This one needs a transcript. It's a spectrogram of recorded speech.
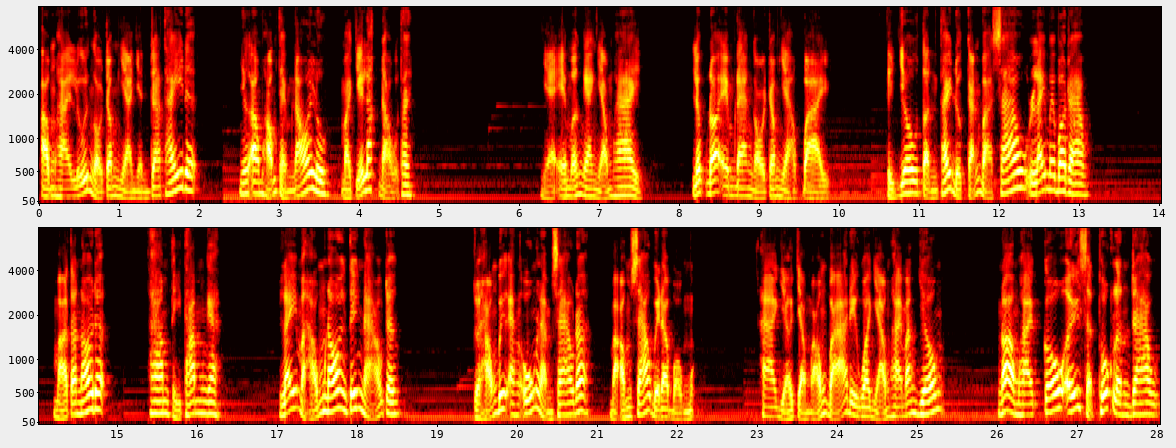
Ông hai lưới ngồi trong nhà nhìn ra thấy đó, Nhưng ông không thèm nói luôn, Mà chỉ lắc đầu thôi. Nhà em ở ngang nhà ông hai, Lúc đó em đang ngồi trong nhà học bài thì vô tình thấy được cảnh bà Sáu Lấy mấy bó rau Mà ta nói đó, Tham thì thăm nha, Lấy mà không nói tiếng nào trơn. Rồi không biết ăn uống làm sao đó, Mà ông Sáu bị đau bụng. Hai vợ chồng ổng bả đi qua nhà ông hai bán vốn. Nói ông hai cố ý xịt thuốc lên rau,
